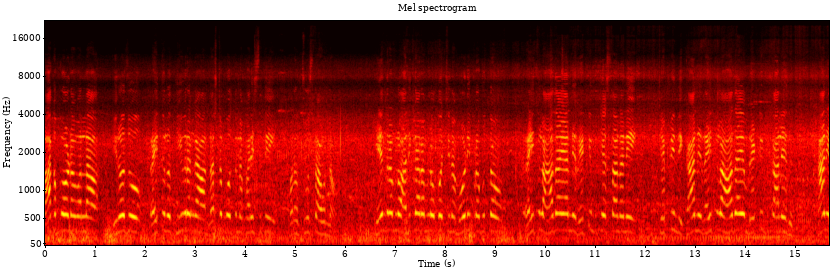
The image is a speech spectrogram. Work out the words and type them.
రాకపోవడం వల్ల ఈరోజు రైతులు తీవ్రంగా నష్టపోతున్న పరిస్థితి మనం చూస్తూ ఉన్నాం. కేంద్రంలో అధికారంలోకి వచ్చిన మోడీ ప్రభుత్వం రైతుల ఆదాయాన్ని రెట్టింపు చేస్తానని చెప్పింది. కానీ రైతుల ఆదాయం రెట్టింపు కాలేదు. కానీ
